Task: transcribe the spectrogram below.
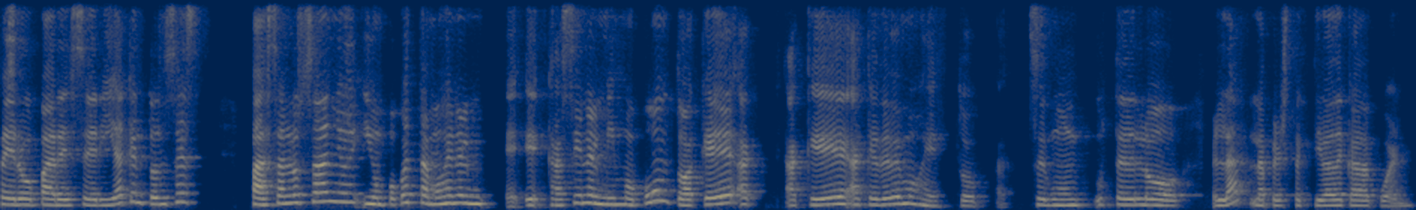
pero parecería que entonces pasan los años y un poco estamos en el, eh, casi en el mismo punto. ¿A qué, a, a, qué, ¿A qué debemos esto? Según ustedes lo, ¿verdad? La perspectiva de cada cual.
